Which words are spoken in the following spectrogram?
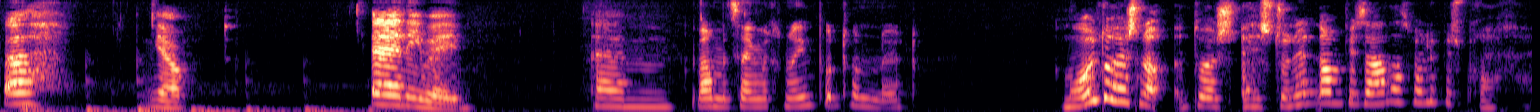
Ah, ja. Anyway. Ähm, Machen wir jetzt eigentlich noch Input oder nicht? Mol, du hast, noch, du hast, hast du nicht noch etwas anderes wollen besprechen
